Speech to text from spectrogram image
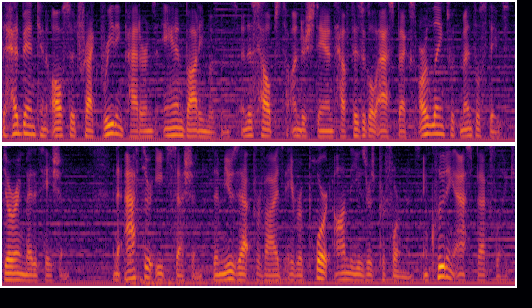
The headband can also track breathing patterns and body movements, and this helps to understand how physical aspects are linked with mental states during meditation. And after each session, the Muse app provides a report on the user's performance, including aspects like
